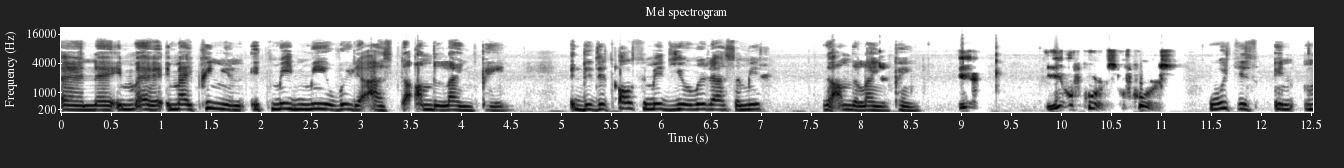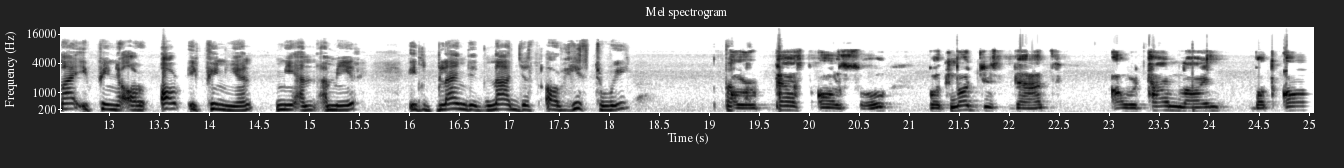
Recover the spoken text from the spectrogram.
and uh, in, uh, in my opinion, it made me realize the underlying pain. Did it also made you realize, Amir, the underlying pain, Yeah, yeah, of course, of course. which is, in my opinion, or our opinion, me and Amir, it blinded not just our history, but Our past also, but not just that, our timeline, but all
